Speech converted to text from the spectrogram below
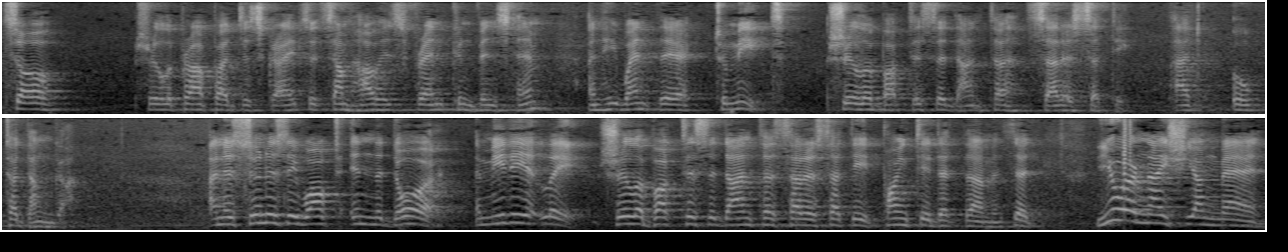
So, Srila Prabhupada describes that somehow his friend convinced him and he went there to meet Srila Bhaktisiddhanta Saraswati at Uttadanga. And as soon as they walked in the door, immediately Srila Bhaktisiddhanta Saraswati pointed at them and said, You are nice young men.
